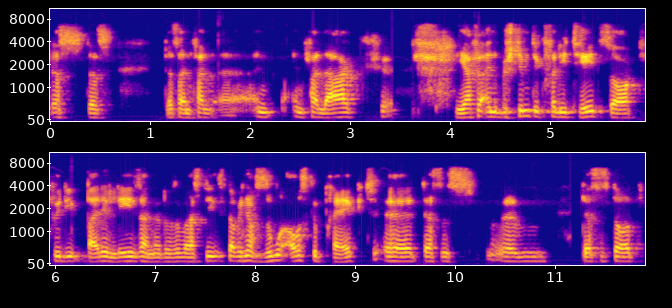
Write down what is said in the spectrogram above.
dass, dass dass ein, Ver, äh, ein, ein, Verlag ja für eine bestimmte Qualität sorgt für die bei den Lesern oder sowas. Die ist glaube ich noch so ausgeprägt, äh, dass es ähm, dass es dort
